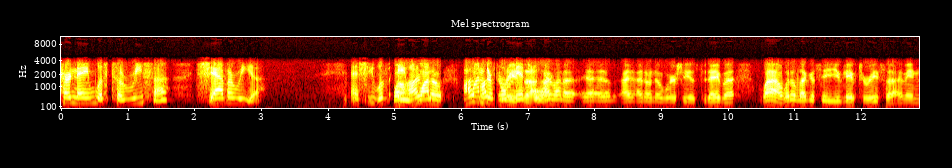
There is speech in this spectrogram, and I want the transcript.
her name was Teresa Chavaria, and she was Well, a I'm wonderful. so, I wonderful Teresa. mentor. I want to. I, I don't know where she is today, but wow, what a legacy you gave Teresa. I mean,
